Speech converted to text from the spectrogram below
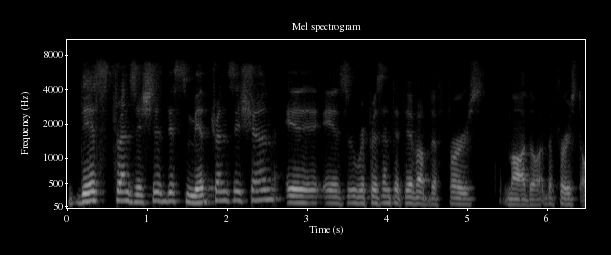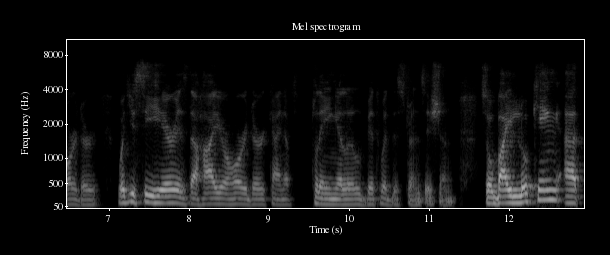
this transition, this mid transition is, is, representative of the first model, the first order. What you see here is the higher order kind of playing a little bit with this transition. So by looking at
